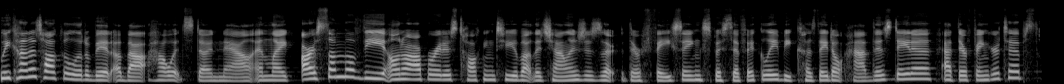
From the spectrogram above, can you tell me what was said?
We kind of talked a little bit about how it's done now. And like, are some of the owner operators talking to you about the challenges that they're facing specifically because they don't have this data at their fingertips?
